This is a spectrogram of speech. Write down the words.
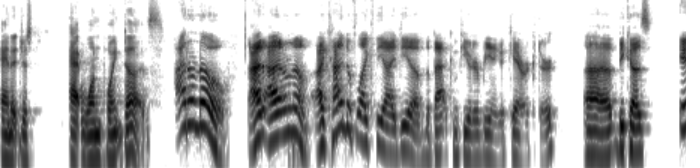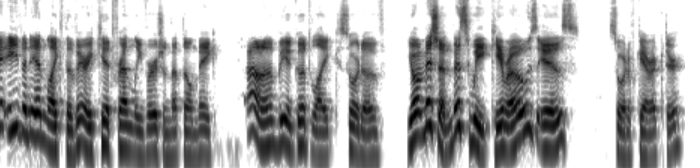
and it just at one point does? I don't know. I, I don't know. I kind of like the idea of the bat computer being a character, uh, because even in like the very kid friendly version that they'll make, I don't know, be a good like sort of your mission this week, heroes, is sort of character.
